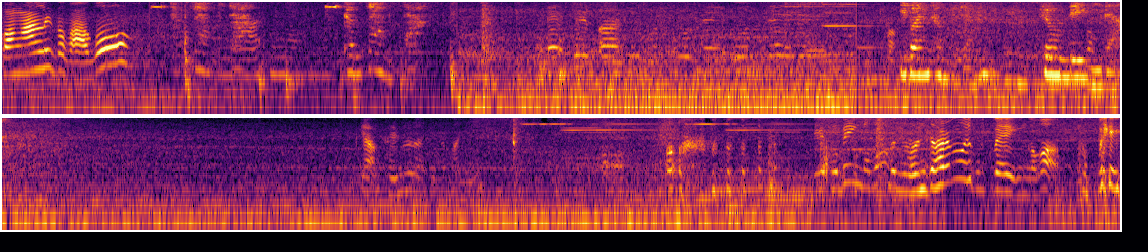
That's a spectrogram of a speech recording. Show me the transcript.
광안리도 가고 이번 정류장은 해운대입니다. 야 벨 눌러야 되는 거 아니야? 어? 이게 도배인가 봐? 원주 할머니 국배인가 봐. 국배이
